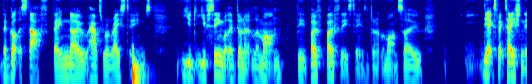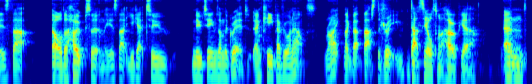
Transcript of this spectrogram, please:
they've got the staff, they know how to run race teams. You you've seen what they've done at Le Mans. The both both of these teams have done at Le Mans. So the expectation is that, or the hope certainly is that you get two new teams on the grid and keep everyone else right. Like that that's the dream That's the ultimate hope, yeah. And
